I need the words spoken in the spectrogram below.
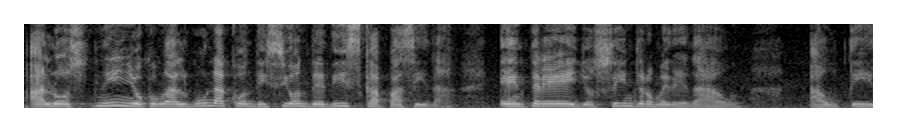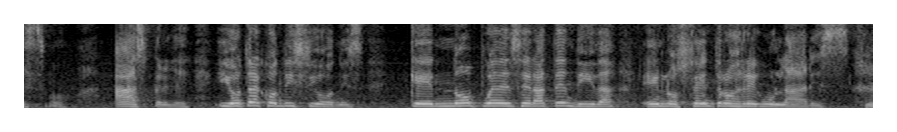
a los niños con alguna condición de discapacidad, entre ellos síndrome de Down, autismo, Asperger y otras condiciones que no pueden ser atendidas en los centros regulares, Sí.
